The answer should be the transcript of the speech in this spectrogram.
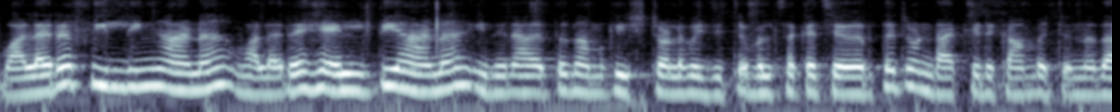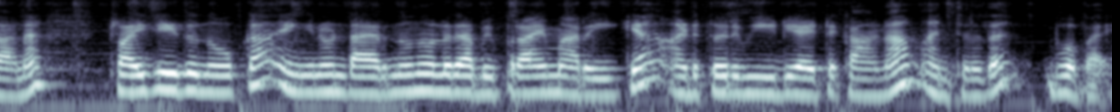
വളരെ ഫില്ലിംഗ് ആണ് വളരെ ഹെൽത്തി ആണ്. ഇതിനകത്ത് നമുക്ക് ഇഷ്ടമുള്ള വെജിറ്റബിൾസ് ഒക്കെ ചേർത്തിട്ട് ഉണ്ടാക്കിയെടുക്കാൻ പറ്റുന്നതാണ്. ട്രൈ ചെയ്ത് നോക്കുക. എങ്ങനെ ഉണ്ടായിരുന്നു എന്നുള്ളൊരു അഭിപ്രായം അറിയിക്കുക. അടുത്തൊരു വീഡിയോ ആയിട്ട് കാണാം. അന്റിൽ ദൻ ബൈ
